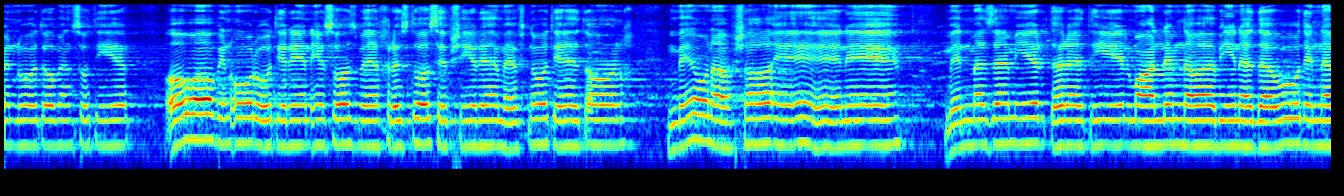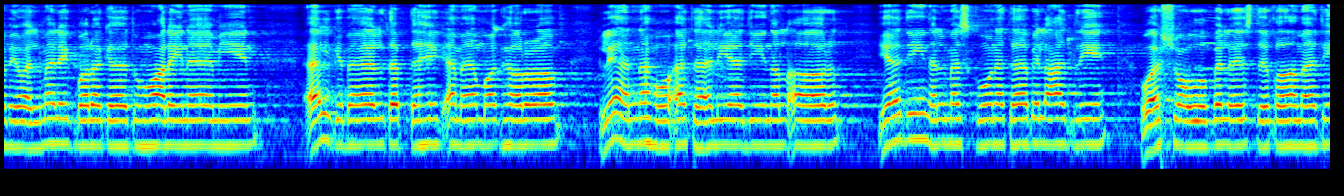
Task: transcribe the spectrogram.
بن نوتو بن سوتير أو بن اورو تيرين ايسوس بشير مفنوت يتونخ بيون افشائني من مزامير تراتيل معلمنا وابينا داود النبي والملك بركاته علينا امين الجبال تبتهج امام وجه الرب لأنه أتى ليدين الأرض. يدين المسكونة بالعدل والشعوب بالاستقامة.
